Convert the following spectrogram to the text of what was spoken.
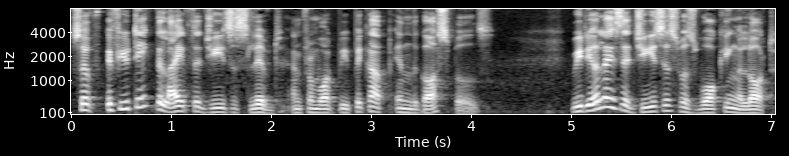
So, if, if you take the life that Jesus lived and from what we pick up in the Gospels, we realize that Jesus was walking a lot.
